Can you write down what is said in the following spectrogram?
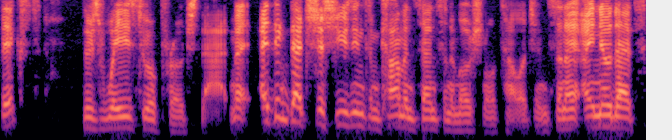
fixed, there's ways to approach that. And I, I, think that's just using some common sense and emotional intelligence. And I, I know that's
